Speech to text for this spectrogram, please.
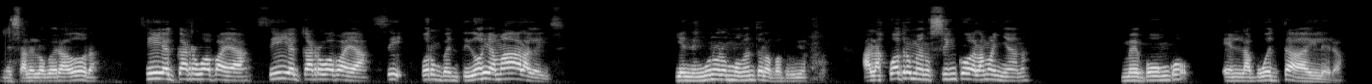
me sale la operadora. Sí, el carro va para allá, sí, el carro va para allá, sí. Fueron 22 llamadas a la que hice. Y en ninguno de los momentos la patrulla fue. A las 4 menos 5 de la mañana me pongo en la puerta de Aguilera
